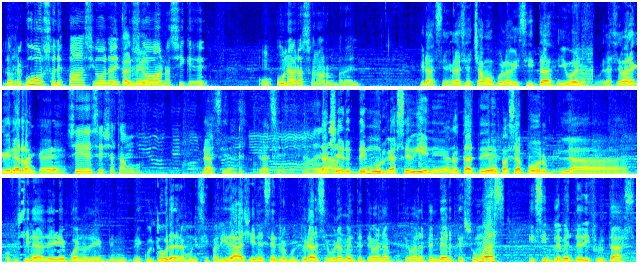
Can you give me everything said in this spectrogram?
los recursos, el espacio, la difusión, así que un, abrazo enorme para él. Gracias, gracias Chamo por la visita y bueno, la semana que viene arranca, ¿eh? Sí, sí, ya estamos. Gracias, gracias. Taller de Murga se viene, anotate, ¿eh? pasá por la oficina de, bueno, de, cultura de la municipalidad, y en el centro cultural seguramente te van a, te van a atender, te sumás y simplemente disfrutás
